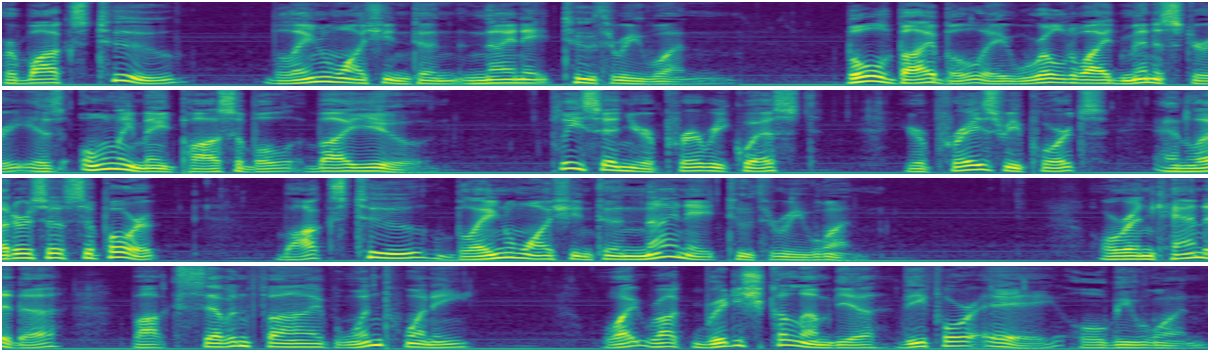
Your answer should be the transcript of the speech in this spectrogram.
or Box 2, Blaine, Washington 98231. Bold Bible, a worldwide ministry, is only made possible by you. Please send your prayer request, your praise reports, and letters of support, Box 2, Blaine, Washington 98231. Or in Canada, Box 75120, White Rock, British Columbia V4A OB1.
